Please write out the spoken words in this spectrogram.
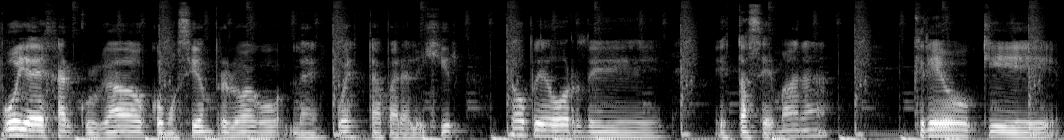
Voy a dejar colgado, como siempre lo hago, la encuesta para elegir lo peor de esta semana. Creo que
